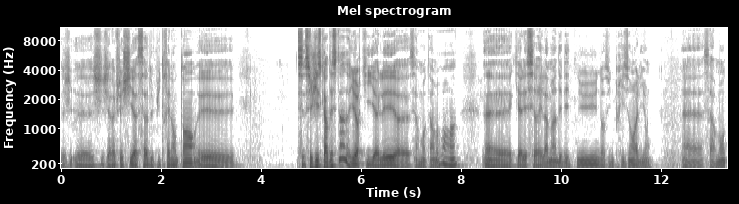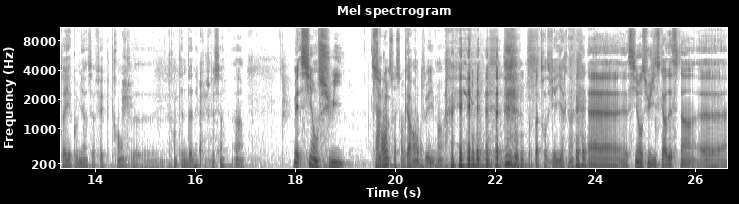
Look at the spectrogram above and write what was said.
euh, j'ai réfléchi à ça depuis très longtemps et c'est Giscard d'Estaing d'ailleurs qui allait, euh, ça remonte à un moment, hein, qui allait serrer la main des détenus dans une prison à Lyon. ça remonte à il y a combien? Ça fait 30, une trentaine d'années, plus que ça. Hein. Mais si on suit 40, 60 40, oui. Bon. pas trop se vieillir quand même. Euh, si on suit Giscard d'Estaing, euh,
